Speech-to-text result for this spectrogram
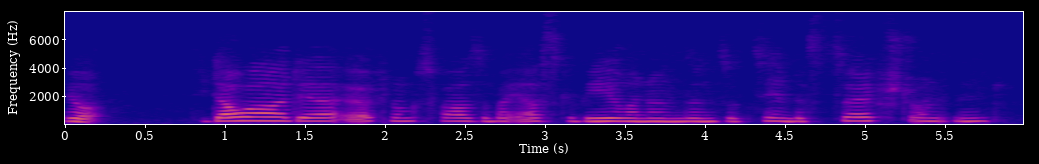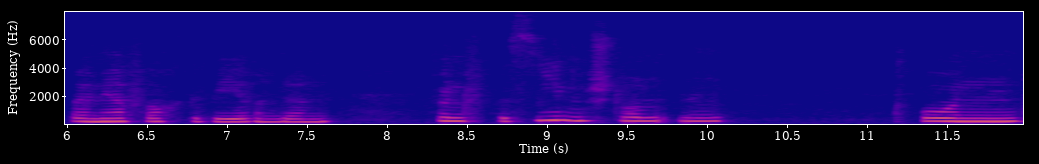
Ja, die Dauer der Eröffnungsphase bei Erstgebärenden sind so 10 bis 12 Stunden, bei Mehrfachgebärenden 5 bis 7 Stunden. Und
